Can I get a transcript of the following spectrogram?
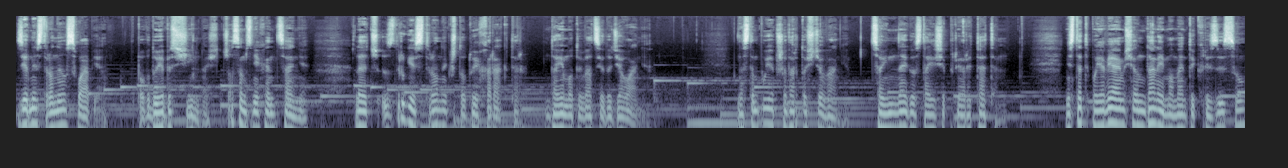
z jednej strony osłabia, powoduje bezsilność, czasem zniechęcenie, lecz z drugiej strony kształtuje charakter, daje motywację do działania. Następuje przewartościowanie, co innego staje się priorytetem. Niestety pojawiają się dalej momenty kryzysu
